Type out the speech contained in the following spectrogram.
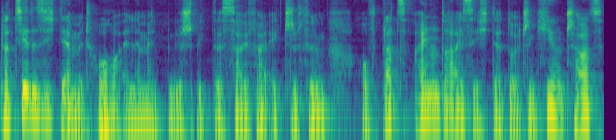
platzierte sich der mit Horrorelementen gespickte Sci-Fi-Actionfilm auf Platz 31 der deutschen Kinocharts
